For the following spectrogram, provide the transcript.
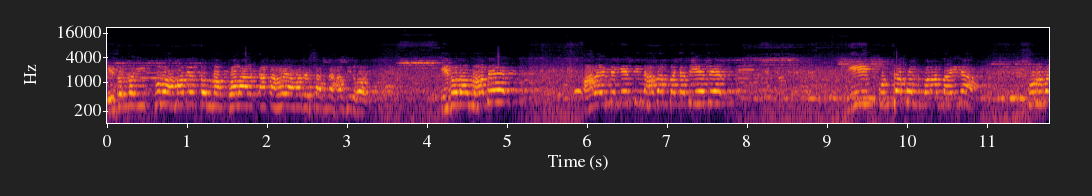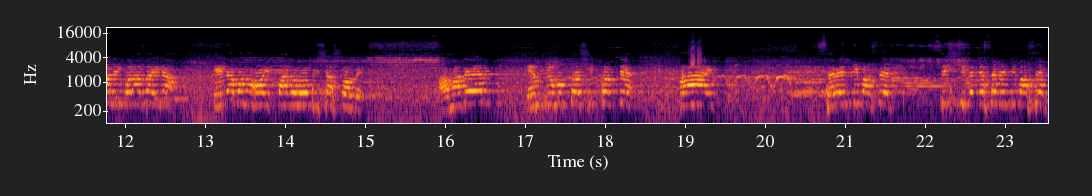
এই জন্য ঈদগুলো আমাদের জন্য গলার কাটা হয়ে আমাদের সামনে হাজির হয়। ঈদুল আজহাতে আড়াই থেকে তিন হাজার টাকা দিয়ে দেন ঈদ উদযাপন করা যায় না, কুরবানি করা যায় না। এটা মনে হয় পাগলও বিশ্বাস করবে। আমাদের এমপিভুক্ত শিক্ষকদের প্রায় সেভেন্টি পার্সেন্ট সিক্সটি থেকে সেভেন্টি পার্সেন্ট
